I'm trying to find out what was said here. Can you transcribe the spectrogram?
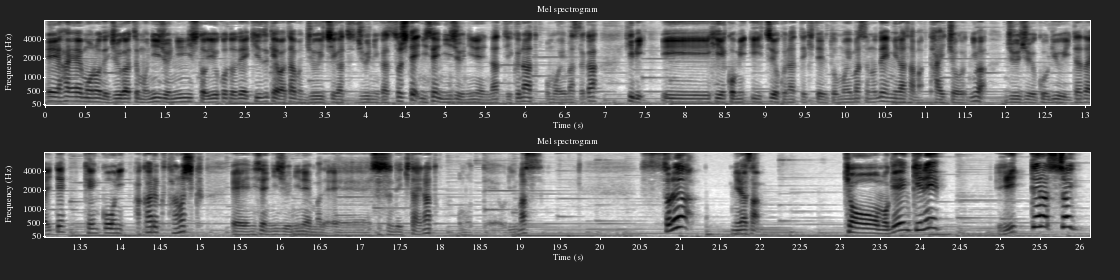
えー、早いもので10月も22日ということで、気づけば多分11月、12月、そして2022年になっていくなと思いますが、日々、えー、冷え込み強くなってきていると思いますので、皆様体調には重々ご留意いただいて、健康に明るく楽しく、えー、2022年まで、えー、進んでいきたいなと思っております。それでは、皆さん、今日も元気に、いってらっしゃい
